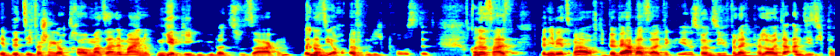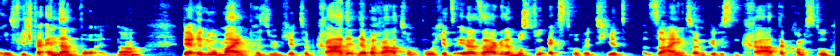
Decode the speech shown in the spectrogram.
der wird sich wahrscheinlich auch trauen, mal seine Meinung mir gegenüber zu sagen, wenn genau. er sie auch öffentlich postet. Und das heißt, wenn wir jetzt mal auf die Bewerberseite gehen, das hören sich vielleicht für Leute an, die sich beruflich verändern wollen, ne? wäre nur mein persönlicher Tipp, gerade in der Beratung, wo ich jetzt eher sage, da musst du extrovertiert sein, zu einem gewissen Grad, da kommst du,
